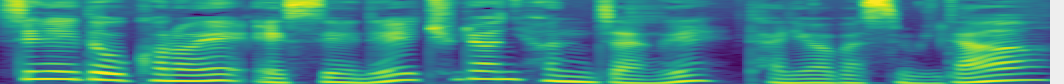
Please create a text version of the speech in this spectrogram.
시네이드 오커너의 SNL 출연 현장을 다녀와 봤습니다.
